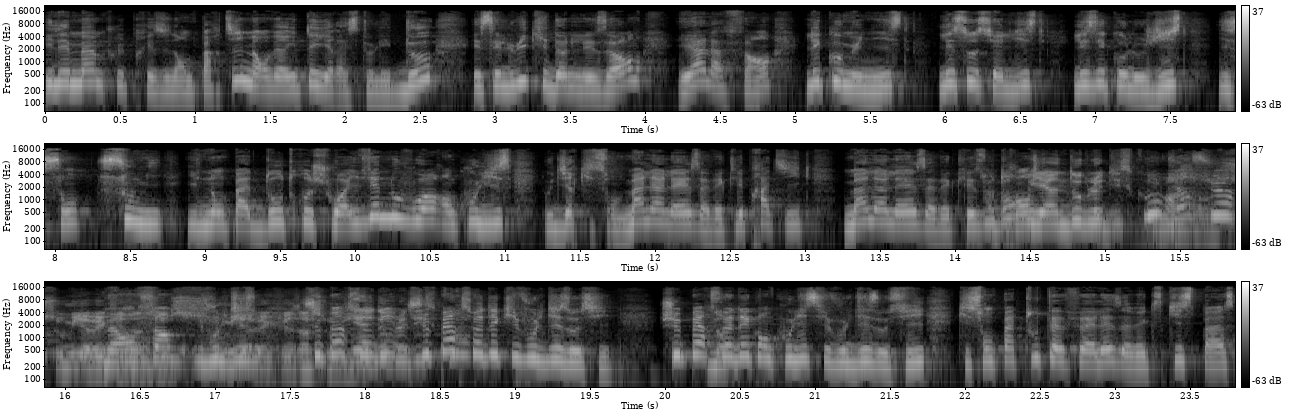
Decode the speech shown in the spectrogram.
il est même plus président de parti, mais en vérité, il reste les deux, et c'est lui qui donne les ordres. Et à la fin, les communistes, les socialistes, les écologistes, ils sont soumis. Ils n'ont pas d'autre choix. Ils viennent nous voir en coulisses, nous dire qu'ils sont mal à l'aise avec les pratiques, mal à l'aise avec les Ah bon, outrances. il y a un double discours. Bien sûr. soumis avec Mais les enfin, ils vous le soumis disent. avec les Je suis persuadée, double je suis discours. persuadée qu'ils vous le disent aussi. Je suis persuadée qu'en coulisses, ils vous le disent aussi, qu'ils sont pas tout à fait à l'aise avec ce qui se passe,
